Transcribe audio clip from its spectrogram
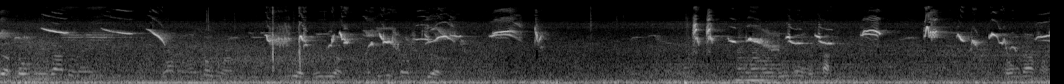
được không đi ra được này em nói không mà được không được anh cứ tâm được không ra khỏi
